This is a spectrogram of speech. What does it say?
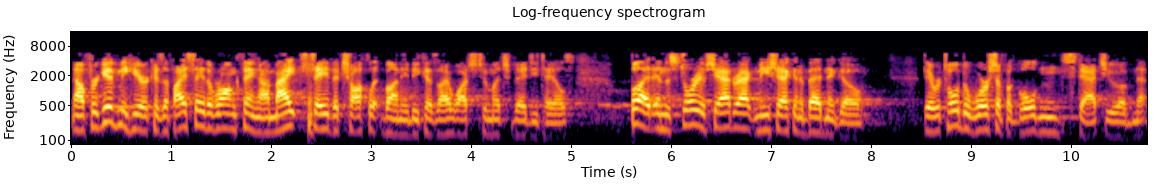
Now forgive me here, because if I say the wrong thing, I might say the chocolate bunny because I watch too much Veggie Tales. But in the story of Shadrach, Meshach, and Abednego, they were told to worship a golden statue of ne-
